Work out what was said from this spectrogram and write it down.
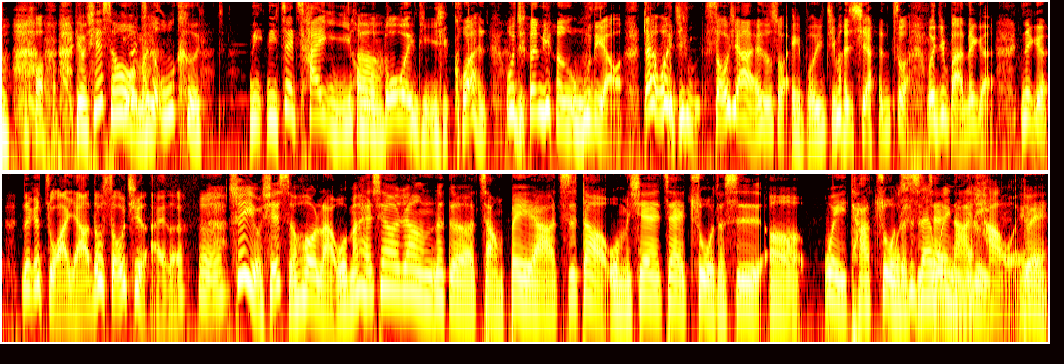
有些时候我们这个无可。你你在猜疑哈，我多喂你一罐，嗯、我觉得你很无聊，但我已经收下来，是说，哎、欸，我已经把想做，我已经把那个那个那个爪牙都收起来了。嗯，所以有些时候啦，我们还是要让那个长辈啊知道，我们现在在做的是呃，为他做的是在哪里。好，对。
